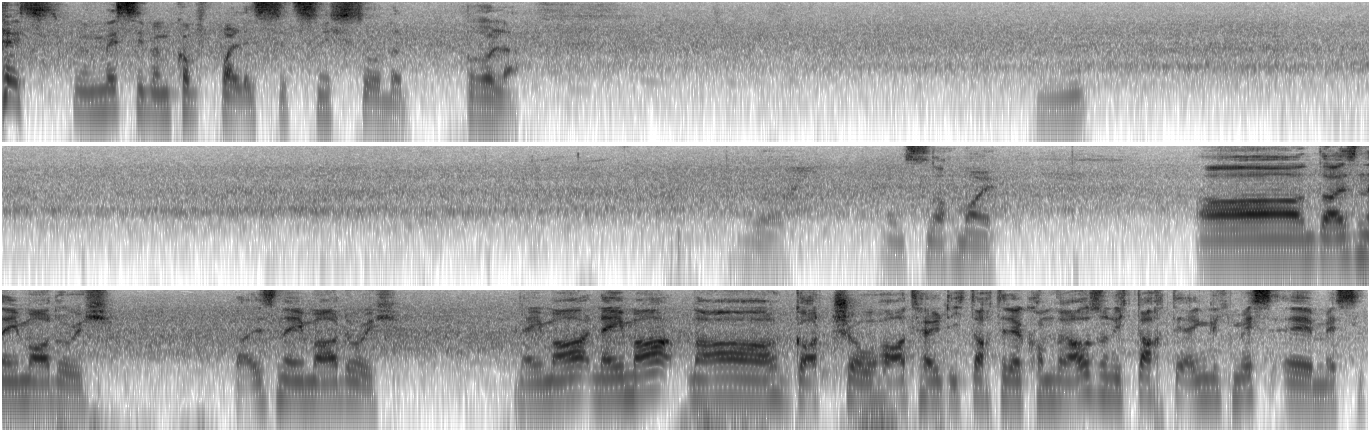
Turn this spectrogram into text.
Messi mit dem Kopfball ist jetzt nicht so der Brüller. Hm. So, uns nochmal. Uh, da ist Neymar durch. Da ist Neymar durch. Neymar, Neymar, oh Gott, Joe Hart hält. Ich dachte, der kommt raus und ich dachte eigentlich Messi, äh, Messi.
